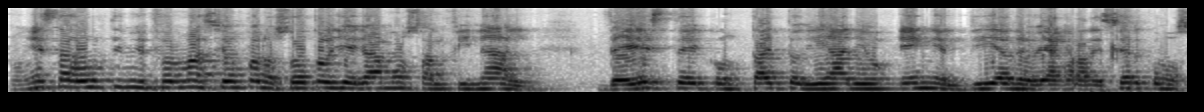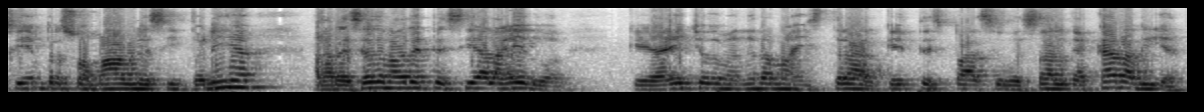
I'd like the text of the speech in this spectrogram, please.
Con esta última información, pues nosotros llegamos al final de este contacto diario en el día de hoy. Agradecer como siempre su amable sintonía. Agradecer de manera especial a Edward que ha hecho de manera magistral que este espacio salga cada día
